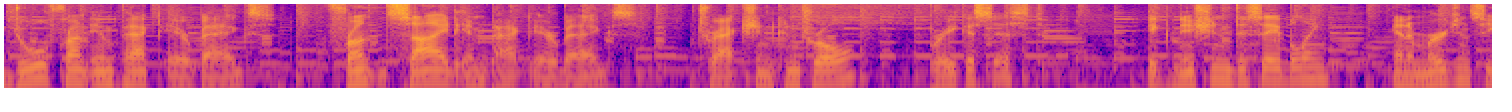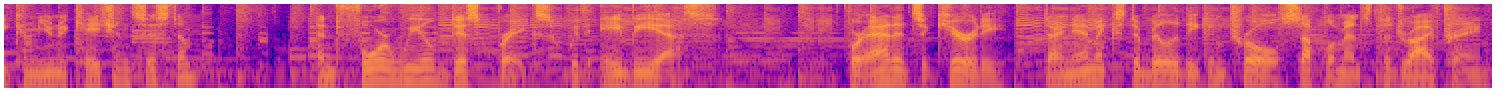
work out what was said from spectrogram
dual front impact airbags, front side impact airbags, traction control, brake assist, ignition disabling, an emergency communication system, and four-wheel disc brakes with ABS. For added security, Dynamic Stability Control supplements the drivetrain.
